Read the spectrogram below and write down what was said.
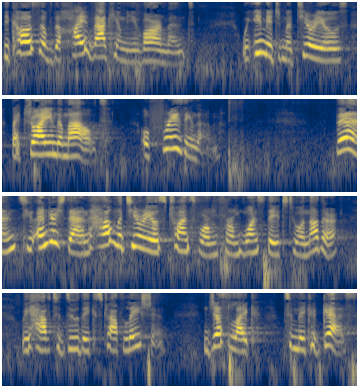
because of the high vacuum environment, we image materials by drying them out or freezing them. Then, to understand how materials transform from one state to another, we have to do the extrapolation, just like to make a guess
